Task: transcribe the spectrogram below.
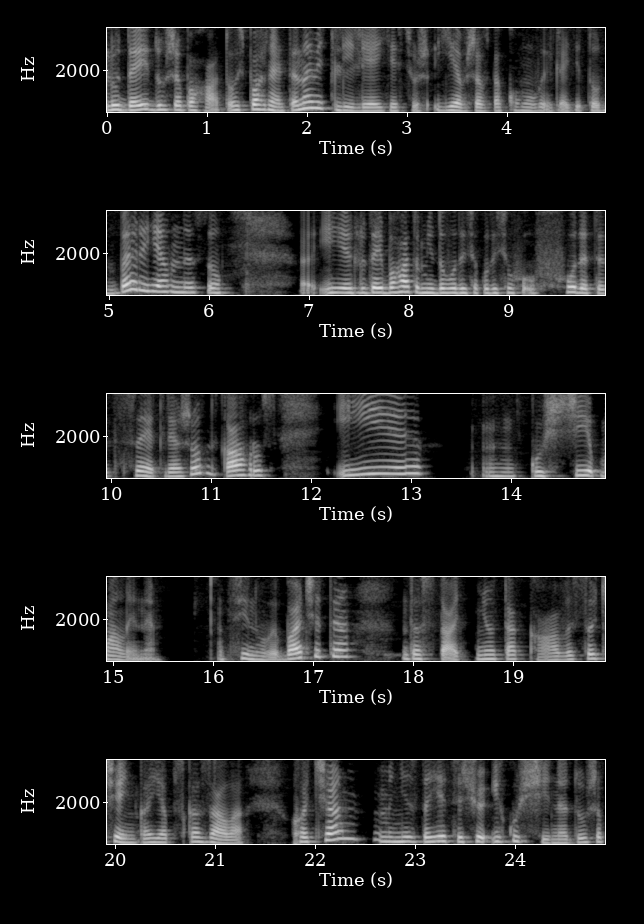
людей дуже багато. Ось погляньте, навіть лілія є, є вже в такому вигляді. Тут берія внизу. Е, і людей багато, мені доводиться кудись входити. Це кряжон, кагрус і кущі малини. Ціну ви бачите, достатньо така височенька, я б сказала. Хоча, мені здається, що і кущі не дуже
